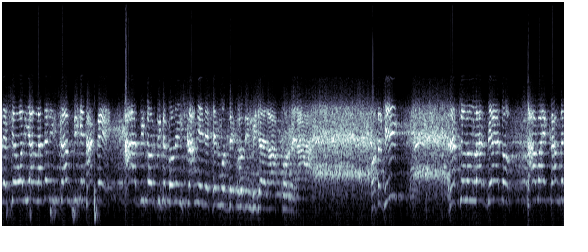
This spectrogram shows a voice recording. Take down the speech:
বাংলাদেশে অলি আল্লাহদের ইসলাম টিকে থাকবে। আর বিতর্কিত কোন ইসলামী দেশের মধ্যে কোনোদিন বিজয় লাভ করবে না। কথা ঠিক? রাসুল্লাহর বেয়াদব সাহাবা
